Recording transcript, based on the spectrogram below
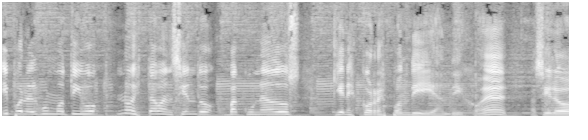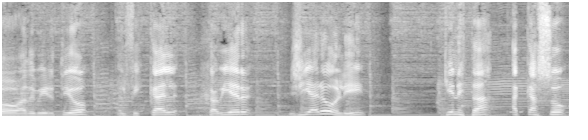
y por algún motivo no estaban siendo vacunados quienes correspondían, dijo. ¿eh? Así lo advirtió el fiscal Javier Giaroli, quien está acaso,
